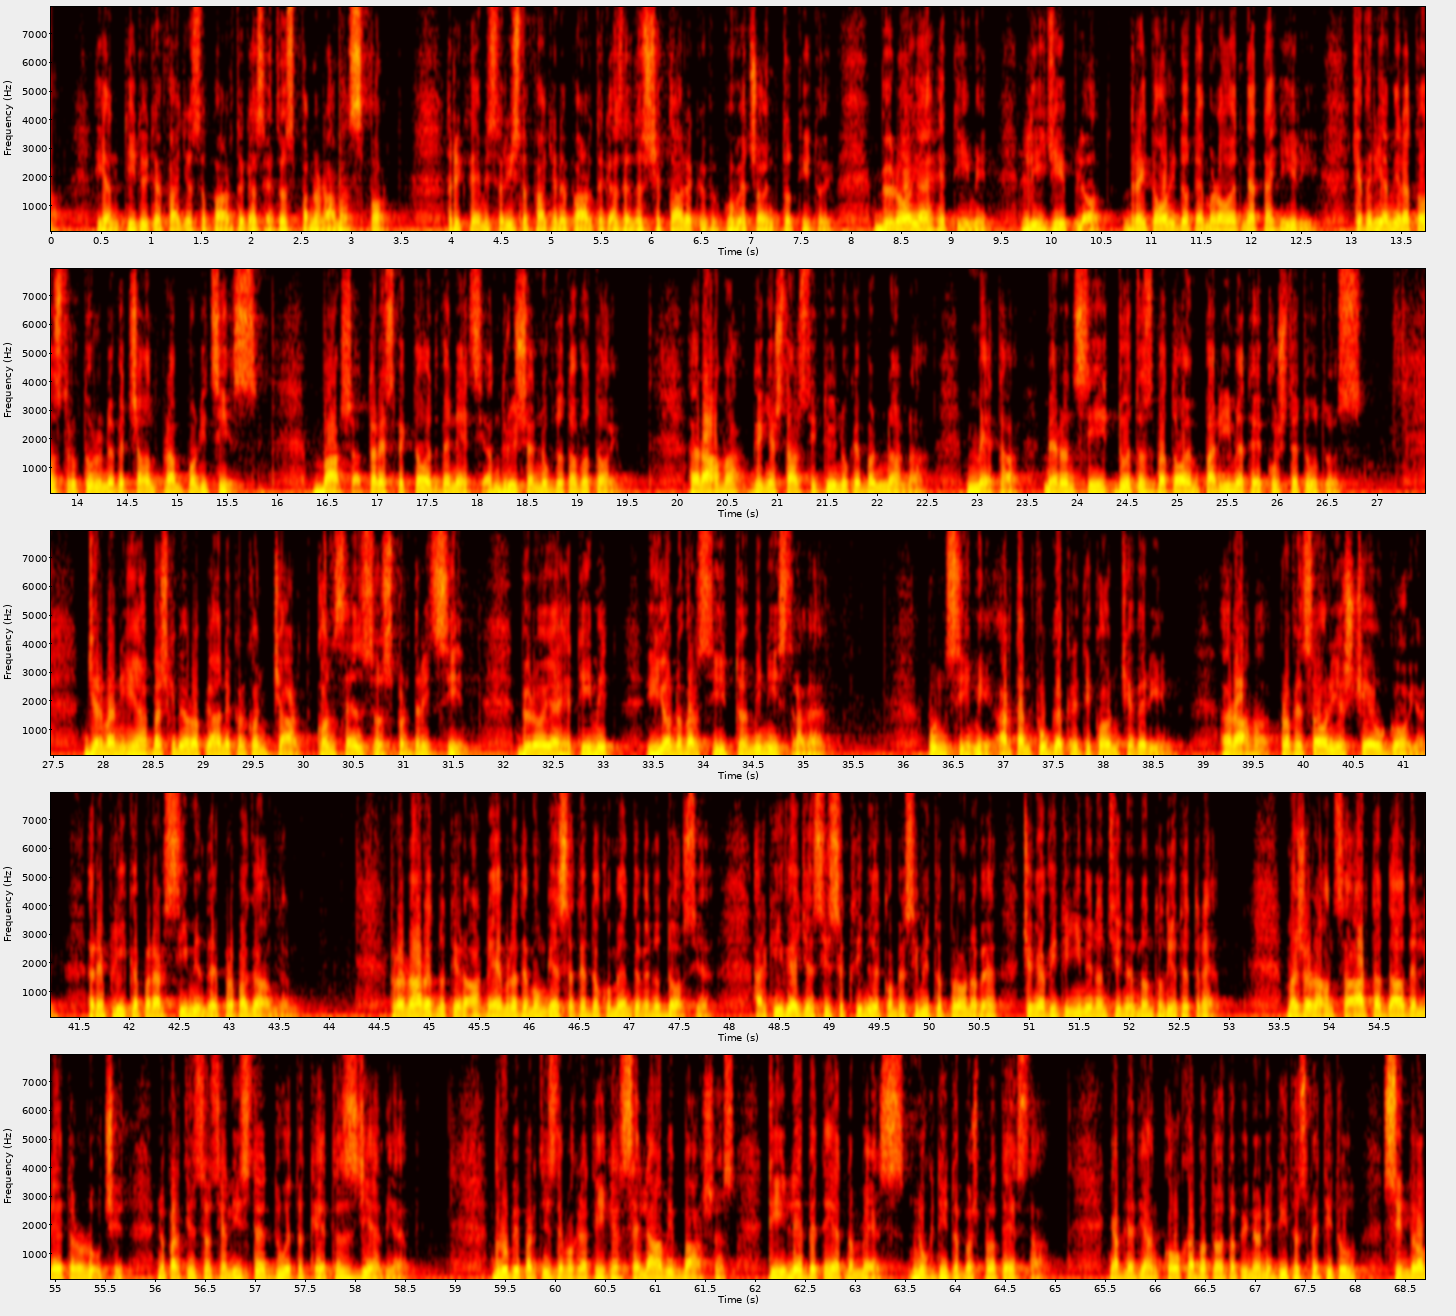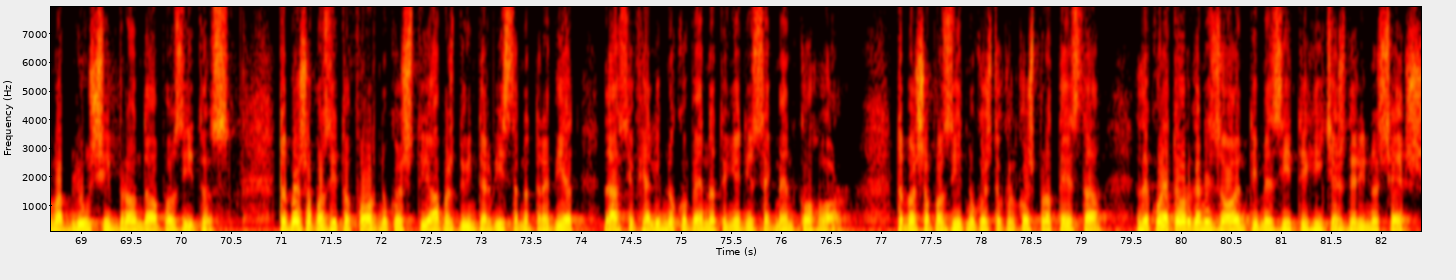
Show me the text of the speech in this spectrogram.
janë titujt e faqes së parë të gazetës Panorama Sport. Rikthehemi sërish në faqen e parë të Gazetës Shqiptare ku veçohen këto tituj, Byroja e hetimit, Ligji i plotë, Drejtori do të emërohet nga Tahiri. Qeveria miraton strukturën e veçantë pranë policisë. Basha, Të respektohet Venecia, ndryshe nuk do ta votojmë. Rama, Gënjeshtar si ty nuk e bën nëna. Meta, Me rëndësi, duhet të zbatohen parimet e Kushtetutës. Gjermania, Bashkimi Europian e kërkon qartë, konsensus për drejtësinë. Byroja e Hetimit, Jo në varësi të ministrave. Punësimi, Artan Fuga kritikon qeverinë. Rama, Profesori e shqeu gojën. Replika për arsimin dhe propagandën. Pronarët në Tiranë, emrat e mungesat e dokumenteve në dosje. Arkivi i Agjencisë së Kthimit dhe Kompensimit të Pronave që nga viti një mijë e nëntëqind e nëntëdhjetë e tre. Mazhoranca, Arta Dade letër Ruçit, në Partinë Socialiste duhet të ketë zgjedhje. Grupi i Partisë Demokratike, Selami Bashës, Ti i le betejat në mes, nuk di të bësh protesta. Nga Bledjan Koka botohet opinioni i ditës me titull Sindroma Blushi brenda opozitës. Të bësh opozitë të fortë nuk është të japësh dy intervista në tre vjet dhe asnjë fjalim në Kuvend në të njëjtin segment kohor. Të bësh opozitë nuk është të kërkosh protesta Dhe kur ato organizohen ti mezi të hiqesh deri në shesh.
